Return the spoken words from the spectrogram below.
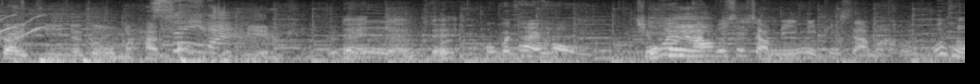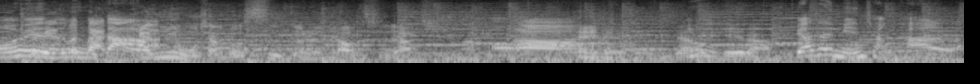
代替那个我们汉堡的那个面皮的那个部分。会不会太厚？请问它不是小迷你披萨吗？为什么会变那么大？啊，因为我想说四个人要吃啊，起码。哦。嘿嘿嘿，应该 OK 啦。不要再勉强他了啦，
